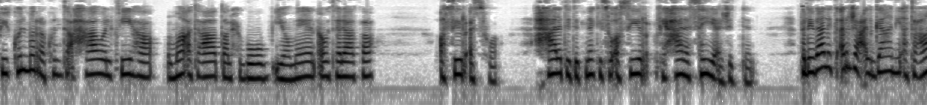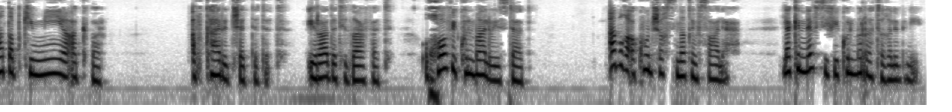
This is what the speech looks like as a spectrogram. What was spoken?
في كل مرة كنت أحاول فيها وما أتعاطى الحبوب يومين أو ثلاثة أصير أسوأ. حالتي تتنكس وأصير في حالة سيئة جدا. فلذلك أرجع ألقاني أتعاطى بكمية أكبر. أفكاري تشتتت إرادتي ضعفت وخوفي كل ماله يزداد. أبغى أكون شخص نقي وصالح لكن نفسي في كل مرة تغلبني.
